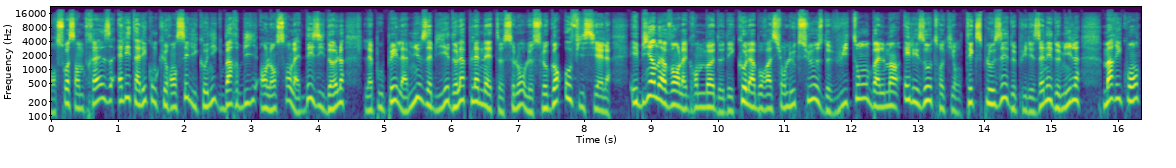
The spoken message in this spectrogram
En 73, elle est allée concurrencer l'iconique Barbie en lançant la Désidole, la poupée la mieux habillée de la planète selon le slogan officiel. Et bien avant la grande mode des collaborations luxueuses, de Vuitton, Balmain et les autres qui ont explosé depuis les années 2000, Marie Quant,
